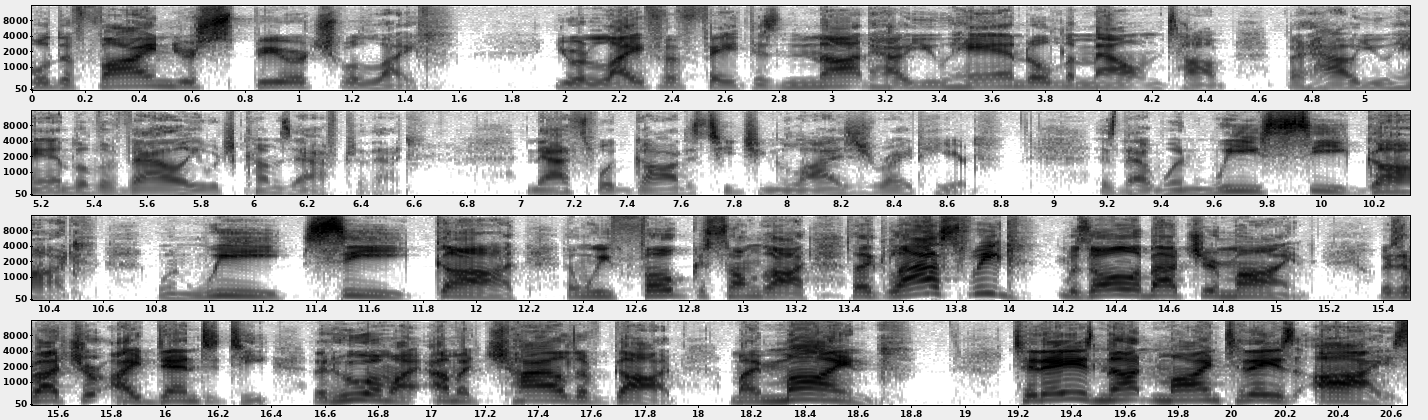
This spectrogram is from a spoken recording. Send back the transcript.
will define your spiritual life, your life of faith, is not how you handle the mountaintop, but how you handle the valley which comes after that. And that's what God is teaching Elijah right here. Is that when we see God, when we see God and we focus on God, like last week was all about your mind, it was about your identity. That who am I? I'm a child of God. My mind. Today is not mine, today is eyes.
